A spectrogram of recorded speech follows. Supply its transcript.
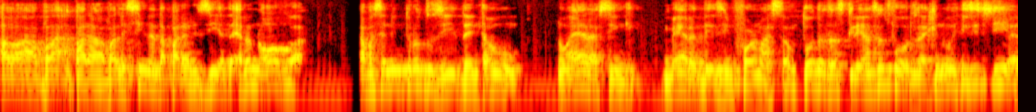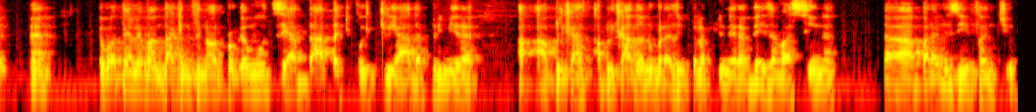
a, a, para a valecina da paralisia era nova, estava sendo introduzida, então não era assim mera desinformação. Todas as crianças foram, é que não existia, né? Eu vou até levantar aqui no final do programa, vou dizer a data que foi criada a primeira, a, a aplica, aplicada no Brasil pela primeira vez a vacina da paralisia infantil.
